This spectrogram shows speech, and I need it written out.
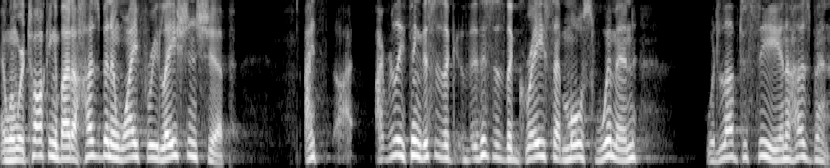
And when we're talking about a husband and wife relationship, I, I really think this is, a, this is the grace that most women would love to see in a husband.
